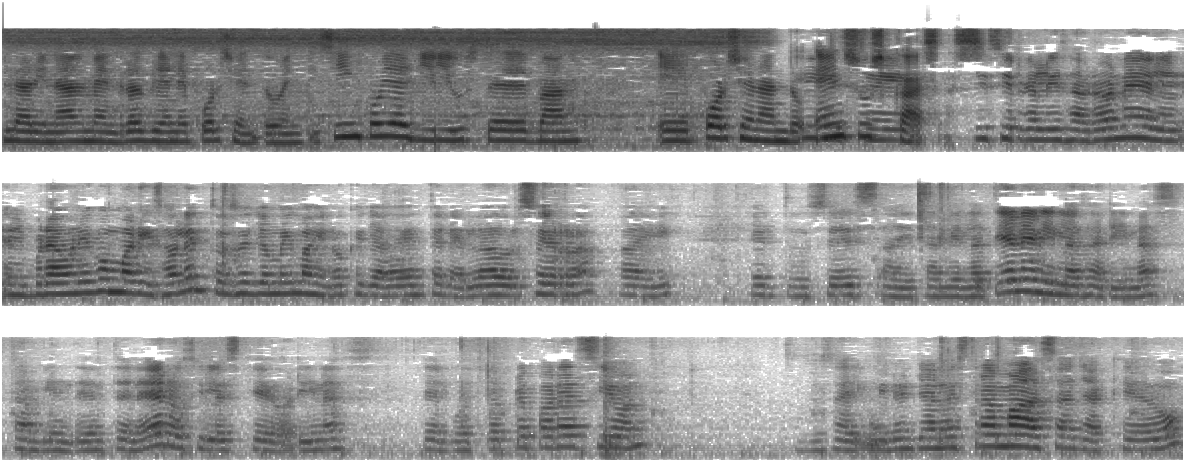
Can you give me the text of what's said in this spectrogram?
la harina de almendras viene por 125 y allí ustedes van eh, porcionando y en sus si- casas. Y si realizaron el, el brownie con Marisol, entonces yo me imagino que ya deben tener la dulcerra ahí. Entonces ahí también la tienen y las harinas también deben tener, o si les quedó harinas de alguna otra preparación. Entonces ahí miren ya nuestra masa ya quedó.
